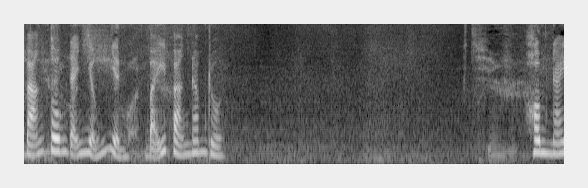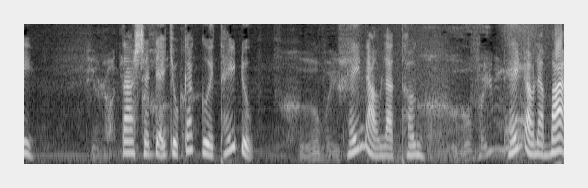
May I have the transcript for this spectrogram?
Bản tôn đã nhẫn nhịn bảy vạn năm rồi. Hôm nay Ta sẽ để cho các người thấy được. Thế nào là thần? Thế nào là ma?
